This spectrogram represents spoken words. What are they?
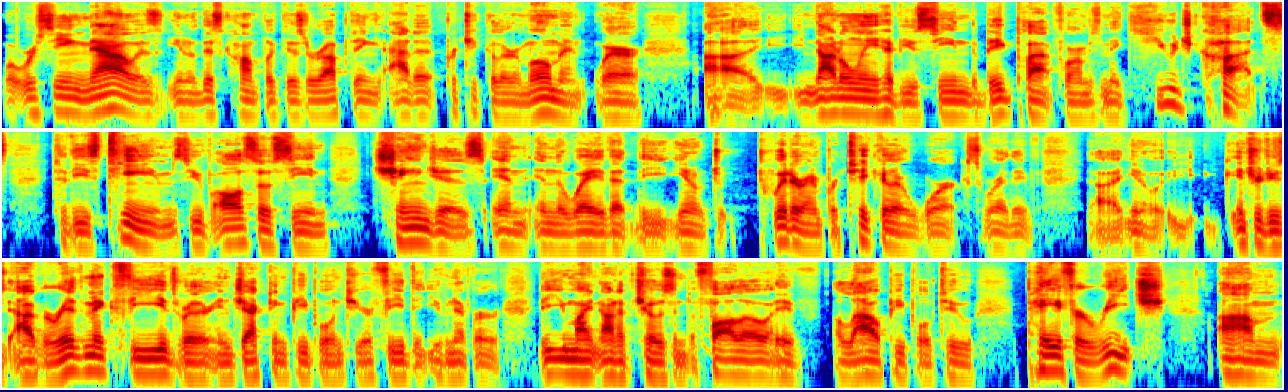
What we're seeing now is, you know, this conflict is erupting at a particular moment where uh, not only have you seen the big platforms make huge cuts to these teams, you've also seen changes in, in the way that the you know t- Twitter in particular works, where they've uh, you know introduced algorithmic feeds where they're injecting people into your feed that you've never that you might not have chosen to follow. They've allowed people to pay for reach um,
